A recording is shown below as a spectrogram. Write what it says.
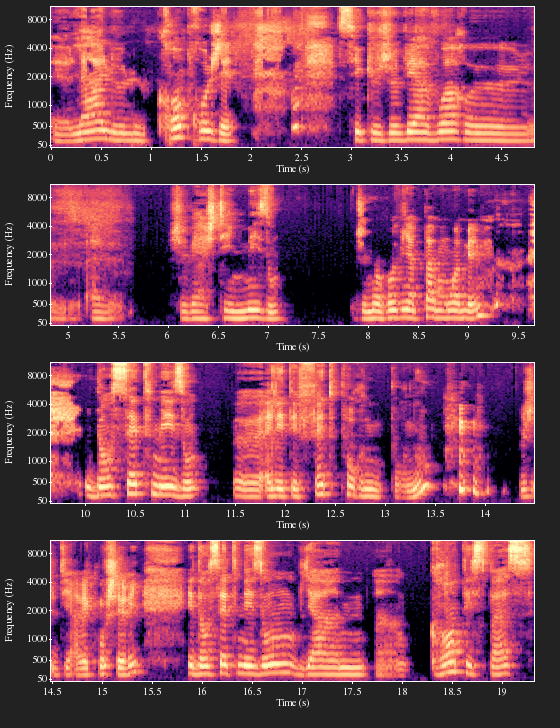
là, le le grand projet, c'est que je vais avoir, je vais acheter une maison. Je n'en reviens pas moi-même. Dans cette maison, heu, elle était faite pour nous, je dis avec mon chéri et dans cette maison, il y a un grand espace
